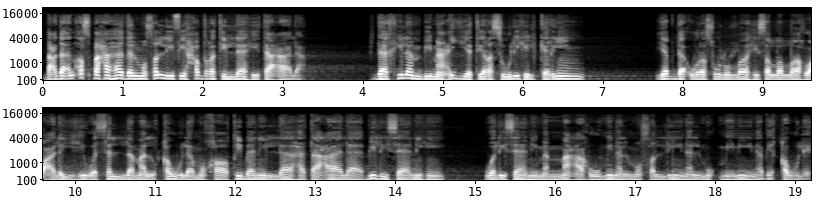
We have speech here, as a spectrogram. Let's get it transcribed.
بعد أن أصبح هذا المصلي في حضرة الله تعالى داخلا بمعية رسوله الكريم يبدأ رسول الله صلى الله عليه وسلم القول مخاطبا الله تعالى بلسانه ولسان من معه من المصلين المؤمنين بقوله.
